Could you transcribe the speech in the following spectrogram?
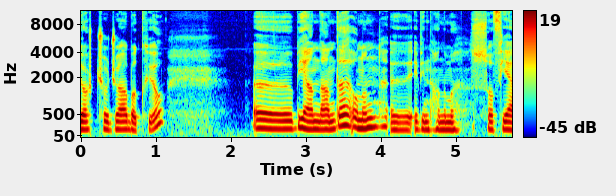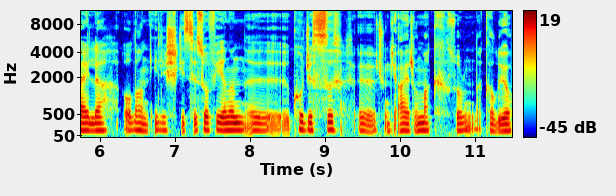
dört çocuğa bakıyor. Bir yandan da onun e, evin hanımı Sofia ile olan ilişkisi, Sofia'nın e, kocası e, çünkü ayrılmak zorunda kalıyor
